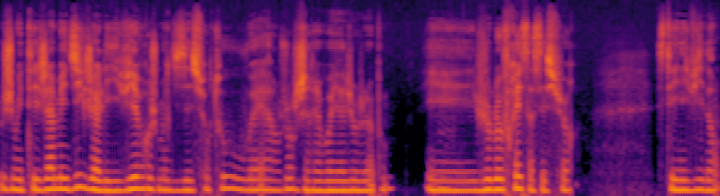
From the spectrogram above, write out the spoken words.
je m'étais jamais dit que j'allais y vivre. Je me disais surtout, ouais, un jour j'irai voyager au Japon. Et mm. je le ferai, ça c'est sûr. C'était évident.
